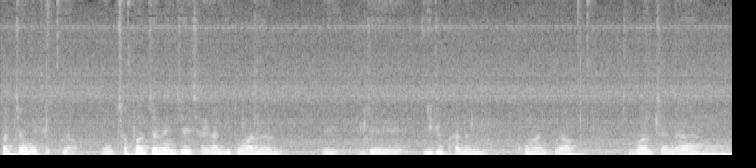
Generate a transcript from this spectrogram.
설정이 됐고요. 첫 번째는 이제 자기가 이동하는 이제 이륙하는 공항이고요. 두 번째는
